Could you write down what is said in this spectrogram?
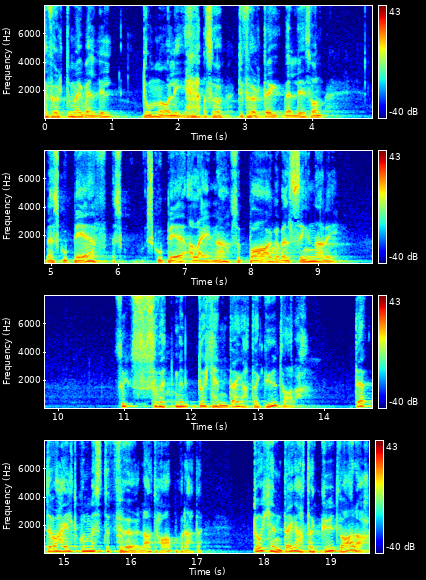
Jeg følte meg veldig dum og li. Altså, du følte deg veldig sånn Når jeg skulle be, skulle be alene, så ba jeg og velsigna dem. Så, så vet, men da kjente jeg at Gud var der. Det, det var helt, Jeg kunne mest føle og ta på det. Da kjente jeg at Gud var der.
